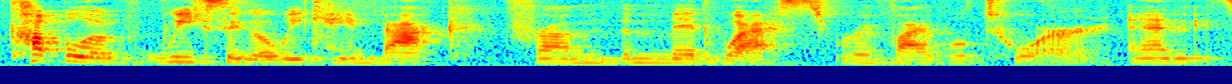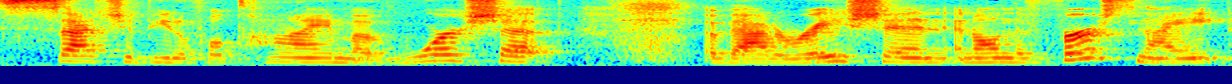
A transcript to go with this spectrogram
a couple of weeks ago, we came back from the Midwest Revival Tour. And it's such a beautiful time of worship, of adoration. And on the first night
